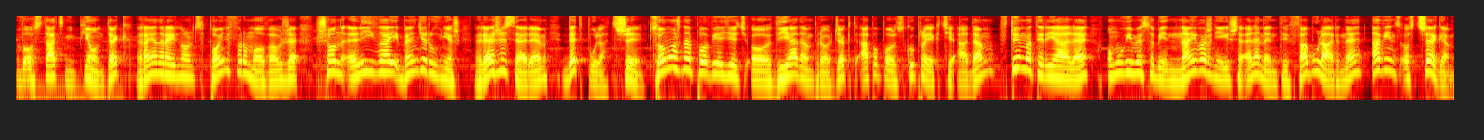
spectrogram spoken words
w ostatni piątek, Ryan Reynolds poinformował, że Sean Levi będzie również reżyserem Deadpoola 3. Co można powiedzieć o The Adam Project, a po polsku projekcie Adam? W tym materiale omówimy sobie najważniejsze elementy fabularne, a więc ostrzegam,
